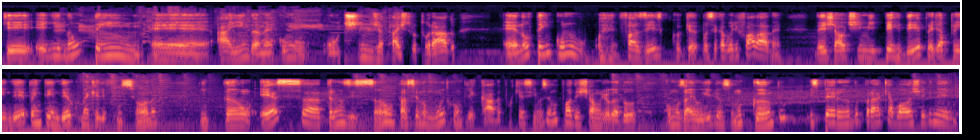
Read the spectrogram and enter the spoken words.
Que ele não tem é, ainda, né? Como o time já está estruturado, é, não tem como fazer o que você acabou de falar, né? Deixar o time perder para ele aprender, para entender como é que ele funciona então, essa transição está sendo muito complicada, porque assim, você não pode deixar um jogador como o Zion Williams no canto esperando para que a bola chegue nele.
